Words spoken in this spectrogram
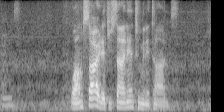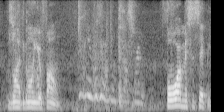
times. Well, I'm sorry that you signed in too many times. You're gonna have to go on your phone. Do you even know the password? For Mississippi.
